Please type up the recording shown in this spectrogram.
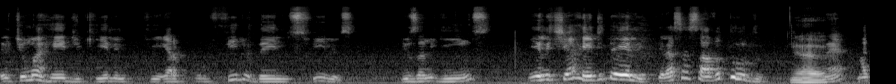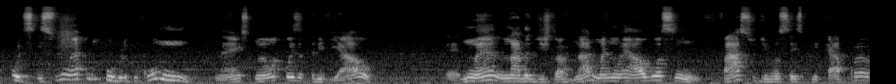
Ele tinha uma rede que ele que era para o filho dele, os filhos e os amiguinhos, e ele tinha a rede dele, que ele acessava tudo, uhum. né? Mas putz, isso não é para o público comum, né? Isso não é uma coisa trivial, é, não é nada de extraordinário, mas não é algo assim fácil de você explicar para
